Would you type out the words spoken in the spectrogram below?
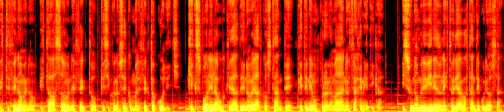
Este fenómeno está basado en un efecto que se conoce como el efecto Coolidge, que expone la búsqueda de novedad constante que tenemos programada en nuestra genética. Y su nombre viene de una historia bastante curiosa.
